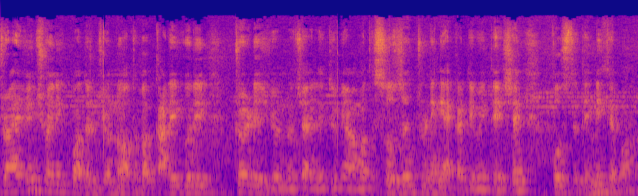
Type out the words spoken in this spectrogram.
ড্রাইভিং সৈনিক পদের জন্য অথবা কারিগরি ট্রেডের জন্য চাইলে তুমি আমাদের সোজা ট্রেনিং একাডেমিতে এসে প্রস্তুতি নিতে পারো।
